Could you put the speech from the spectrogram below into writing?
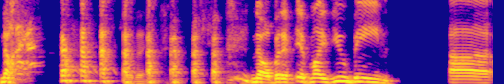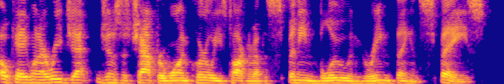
No. no, but if, if my view being uh, okay, when I read Genesis chapter one, clearly he's talking about the spinning blue and green thing in space.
